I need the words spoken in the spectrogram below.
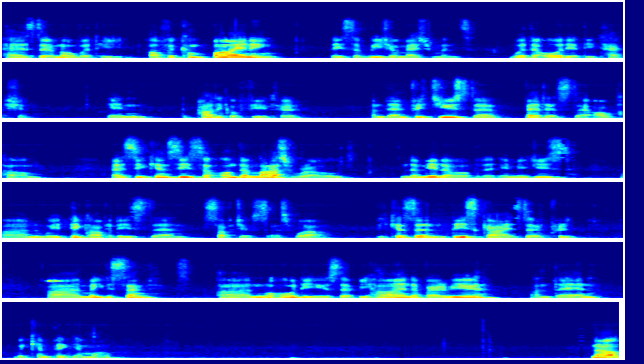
has the novelty of combining these visual measurements with the audio detection in the particle filter and then produce the better the outcome. As you can see, so on the last row, in the middle of the images, and we pick up these then subjects as well, because then these guys that uh, make the same uh, audios that behind the barrier, and then we can pick them up. Now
